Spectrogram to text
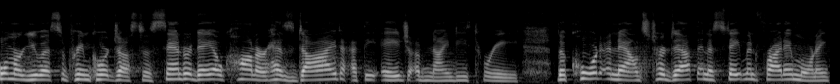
Former U.S. Supreme Court Justice Sandra Day O'Connor has died at the age of 93. The court announced her death in a statement Friday morning,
